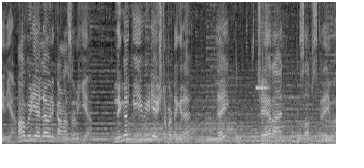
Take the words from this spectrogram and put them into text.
രീതിയാണ്. ആ വീഡിയോ എല്ലാവരും കാണാൻ ശ്രമിക്കുക. നിങ്ങൾക്ക് ഈ വീഡിയോ ഇഷ്ടപ്പെട്ടെങ്കിൽ ലൈക്ക് ഷെയർ ആൻഡ് സബ്സ്ക്രൈബ്.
